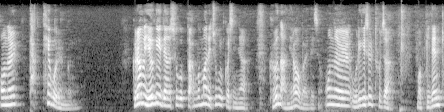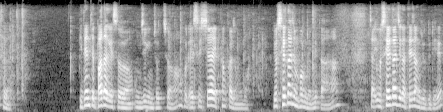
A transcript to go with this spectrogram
오늘 탁 태워버리는 거예요. 그러면 여기에 대한 수급도 한 번만에 죽을 것이냐? 그건 아니라고 봐야 되죠. 오늘 우리 기술 투자, 뭐 비덴트, 비덴트 바닥에서 움직임 좋죠. 그리고 SCI 평가 정보. 요 세 가지는 보면 됩니다. 자, 요 세 가지가 대장주들이에요.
